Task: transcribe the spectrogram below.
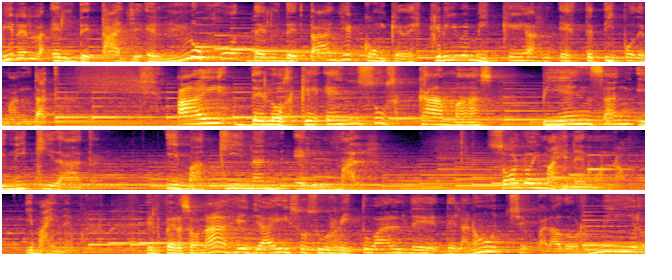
Miren el detalle, el lujo del detalle con que describe Miqueas este tipo de maldad. Hay de los que en sus camas piensan iniquidad y maquinan el mal. Solo imaginémonos, imaginémonos. El personaje ya hizo su ritual de, la noche para dormir.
